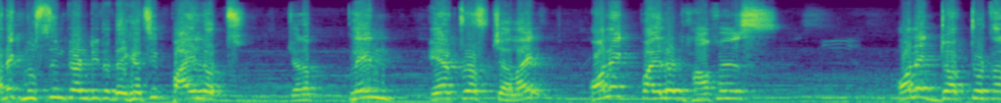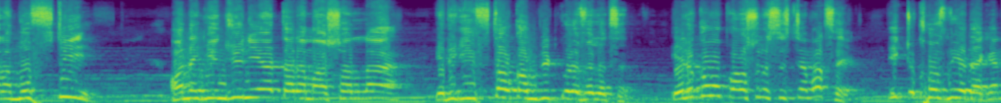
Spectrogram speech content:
অনেক মুসলিম কান্ট্রিতে দেখেছি পাইলট যারা প্লেন এয়ারক্রাফট চালায়, অনেক পাইলট হাফেজ অনেক ডক্টর তারা মুফতি অনেক ইঞ্জিনিয়ার তারা মাশাল্লাহ এদিকে ইফতাও কমপ্লিট করে ফেলেছেন। এরকমও পড়াশোনার সিস্টেম আছে? একটু খোঁজ নিয়ে দেখেন,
